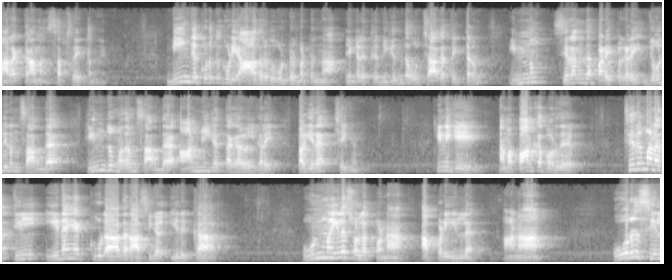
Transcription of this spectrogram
மறக்காமல் சப்ஸ்கிரைப் பண்ணுங்கள் நீங்கள் கொடுக்கக்கூடிய ஆதரவு ஒன்று மட்டும்தான் எங்களுக்கு மிகுந்த உற்சாகத்தை தரும். இன்னும் சிறந்த படைப்புகளை ஜோதிடம் சார்ந்த இந்து மதம் சார்ந்த ஆன்மீக தகவல்களை பகிர செய்யும். இன்னைக்கு நம்ம பார்க்க போகிறது திருமணத்தில் இணையக்கூடாத ராசிகள் இருக்கா உண்மையில் சொல்லப்போனால் அப்படி இல்லை. ஆனால் ஒரு சில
